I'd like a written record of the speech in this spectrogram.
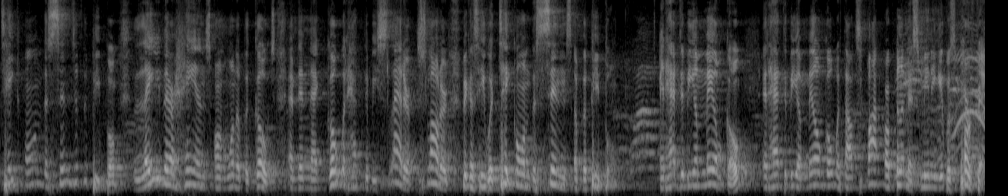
take on the sins of the people, lay their hands on one of the goats, and then that goat would have to be slaughtered, slaughtered because he would take on the sins of the people. It had to be a male goat. It had to be a male goat without spot or blemish, meaning it was perfect.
